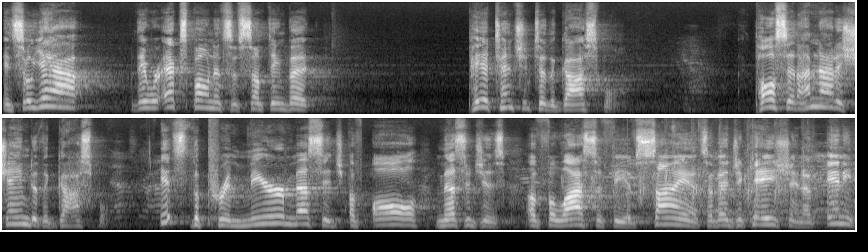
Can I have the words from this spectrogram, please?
and so, yeah, they were exponents of something, but pay attention to the gospel. Paul said, I'm not ashamed of the gospel. It's the premier message of all messages of philosophy, of science, of education, of any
